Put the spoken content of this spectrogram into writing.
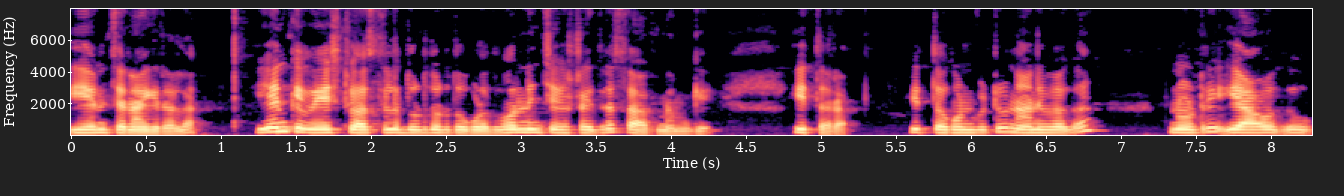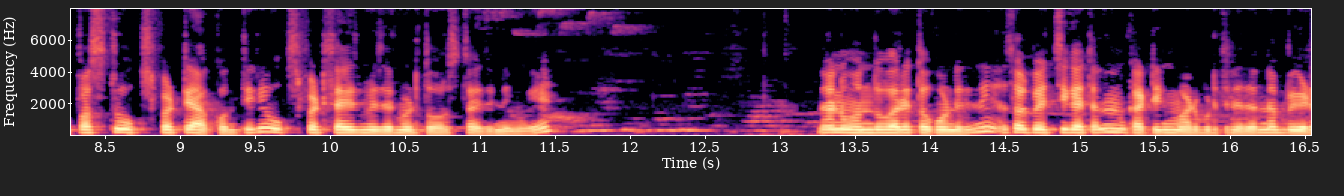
ಏನು ಚೆನ್ನಾಗಿರಲ್ಲ. ಏನಕ್ಕೆ ವೇಸ್ಟು ಅಷ್ಟೆಲ್ಲ ದೊಡ್ಡ ದೊಡ್ಡ ತೊಗೊಳೋದು. ಒಂದು ಇಂಚು ಎಕ್ಸ್ಟ್ರಾ ಇದ್ದರೆ ಸಾಕು ನಮಗೆ ಈ ಥರ. ಇದು ತೊಗೊಂಡ್ಬಿಟ್ಟು ನಾನಿವಾಗ ನೋಡಿರಿ ಯಾವುದು ಫಸ್ಟು ಉಕ್ಸ್ಪಟ್ಟೆ ಹಾಕ್ಕೊತೀನಿ ಉಕ್ಸ್ಪಟ್ಟೆ ಸೈಜ್ ಮೆಜರ್ಮೆಂಟ್ ತೋರಿಸ್ತಾ ಇದ್ದೀನಿ ನಿಮಗೆ. ನಾನು ಒಂದೂವರೆ ತೊಗೊಂಡಿದ್ದೀನಿ. ಸ್ವಲ್ಪ ಹೆಚ್ಚಿಗೆ ಆಯ್ತಲ್ಲ ನಾನು ಕಟ್ಟಿಂಗ್ ಮಾಡಿಬಿಡ್ತೀನಿ. ಅದನ್ನು ಬೇಡ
